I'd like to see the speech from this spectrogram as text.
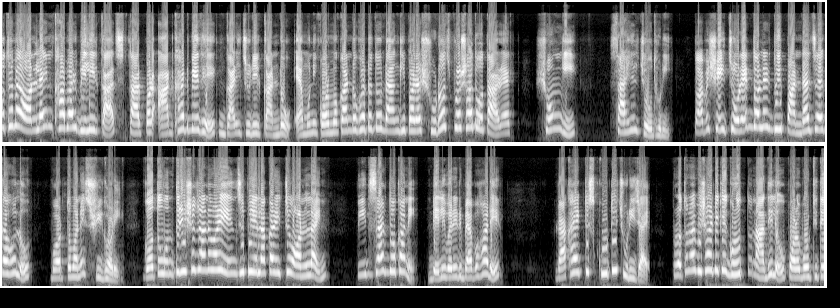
প্রথমে অনলাইন খাবার বিলির কাজ, তারপর আটঘাট বেঁধে গাড়ি চুরির কাণ্ড। এমনই কর্মকাণ্ড ঘটত ডাঙ্গিপাড়া সুরজ প্রসাদ ও তার এক সঙ্গী সাহিল চৌধুরী। তবে সেই চোরের দলের দুই পাণ্ডার জায়গা হলো বর্তমানে শ্রীঘরে। গত উনত্রিশে জানুয়ারি এনজিপি এলাকার একটি অনলাইন পিৎজার দোকানে ডেলিভারির ব্যবহারে রাখা একটি স্কুটি চুরি যায়। প্রথমে বিষয়টিকে গুরুত্ব না দিলেও পরবর্তীতে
